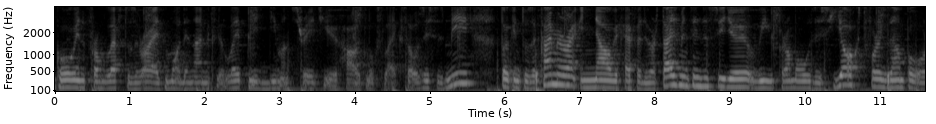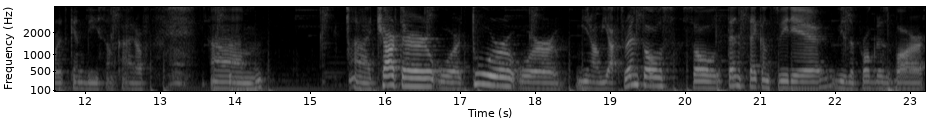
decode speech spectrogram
going from left to the right more dynamically. Let me demonstrate you how it looks like. So this is me talking to the camera and now we have advertisement in this video. We promote this yacht, for example, or it can be some kind of um, uh, charter or tour or you know yacht rentals. So 10 seconds video with a progress bar.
